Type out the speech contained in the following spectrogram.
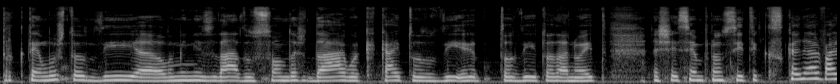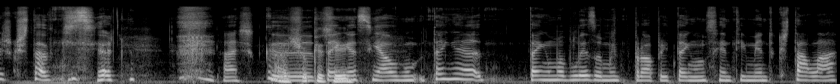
porque tem luz todo dia, a luminosidade, o som das, da água que cai todo dia, todo dia toda a noite, achei sempre um sítio que se calhar vais gostar de conhecer. Acho que, Acho que tem sim. assim algum. Tem, a- tem uma beleza muito própria e tem um sentimento que está lá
